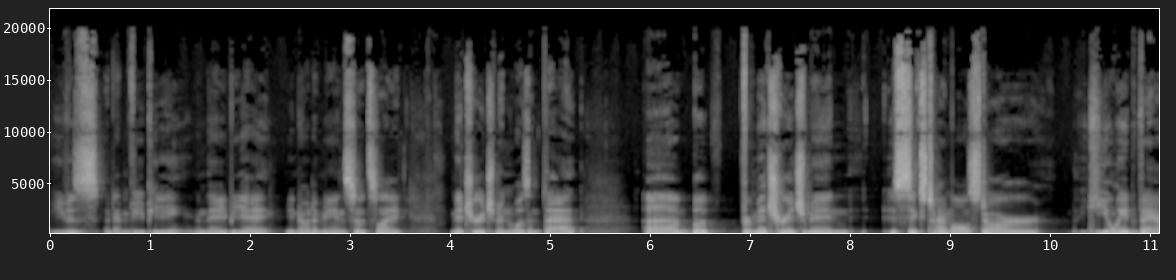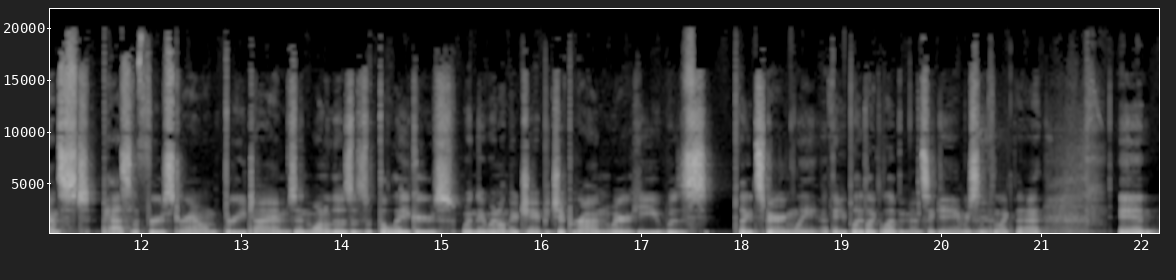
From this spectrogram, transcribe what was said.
he was an MVP in the ABA, you know what I mean? So it's like Mitch Richmond wasn't that. Um, but for Mitch Richmond, six-time All-Star, he only advanced past the first round three times, and one of those was with the Lakers when they went on their championship run, where he was played sparingly. I think he played like 11 minutes a game or something like that. And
